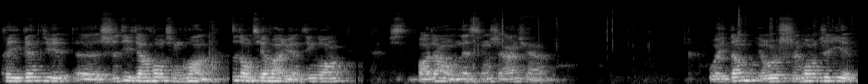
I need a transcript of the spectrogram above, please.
可以根据呃实际交通情况自动切换远近光，保障我们的行驶安全。尾灯犹如时光之翼，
